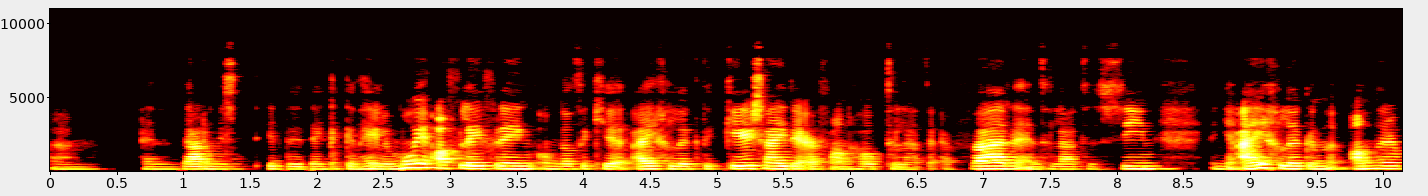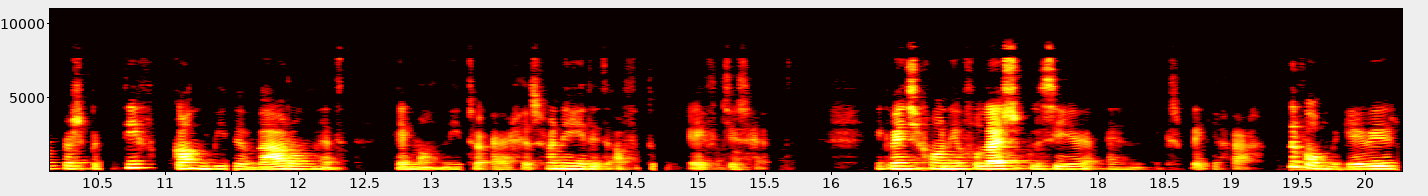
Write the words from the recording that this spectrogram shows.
Ehm, en daarom is dit denk ik een hele mooie aflevering, omdat ik je eigenlijk de keerzijde ervan hoop te laten ervaren en te laten zien. En je eigenlijk een ander perspectief kan bieden waarom het helemaal niet zo erg is wanneer je dit af en toe eventjes hebt. Ik wens je gewoon heel veel luisterplezier en ik spreek je graag de volgende keer weer.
